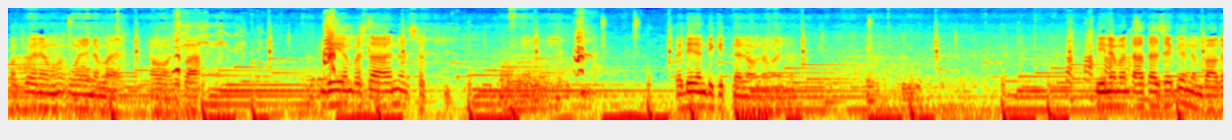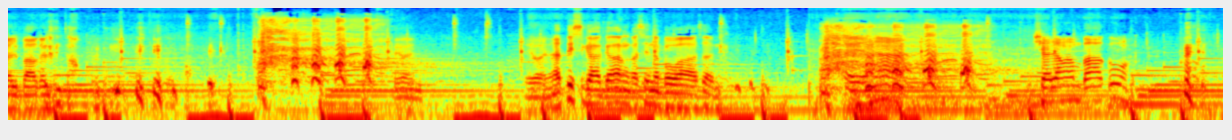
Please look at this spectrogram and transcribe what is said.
Pag ano muna naman. Oo, di ba? Hindi yan basta ano sa Pwede yan dikit na lang ng ano. Hindi naman tatalsik yan, ang bagal-bagal ng takbo. Ayun. Ayun. At least gagaang kasi nabawasan. Ayan na. Siya lang ang bago.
